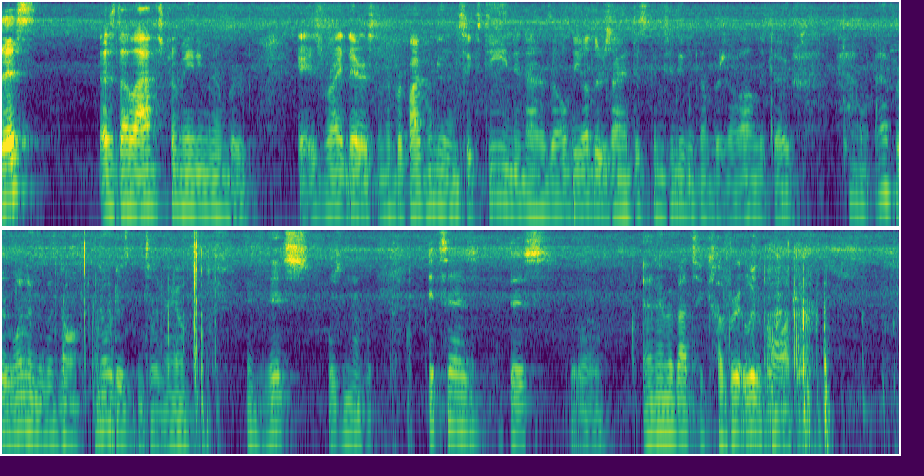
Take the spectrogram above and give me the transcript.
This is the last remaining number. It is right there. It's the number 516, and out of all the others, I had discontinued the numbers a while ago. However, one of them was not noticed until now. And this was the number. It says this below. And I'm about to cover it with water.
